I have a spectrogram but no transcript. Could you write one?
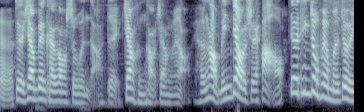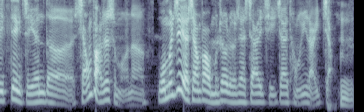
嗯，对，这样变开放式问答，对，这样很好，这样很好，很好，民调学好。各位听众朋友们，对于电子烟的想法是什么呢？我们自己的想法，我们就留在下一期再统一来讲。嗯，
